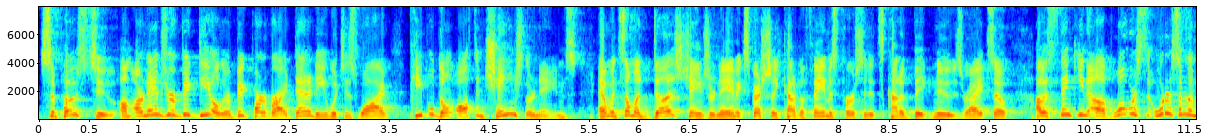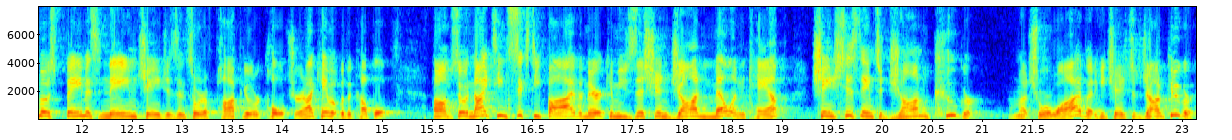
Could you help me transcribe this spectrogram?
supposed to. Um, our names are a big deal. They're a big part of our identity, which is why people don't often change their names. And when someone does change their name, especially kind of a famous person, it's kind of big news, right? So I was thinking of what were what are some of the most famous name changes in sort of popular culture, and I came up with a couple. Um, so in 1965, American musician John Mellencamp changed his name to John Cougar. I'm not sure why, but he changed it to John Cougar.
